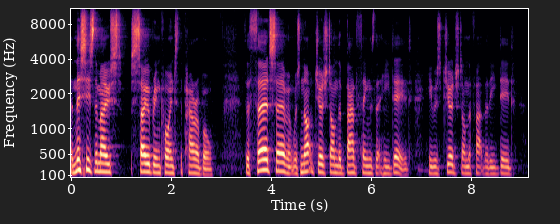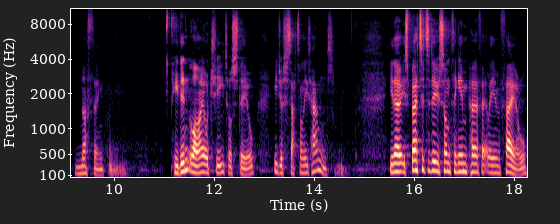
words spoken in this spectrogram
And this is the most sobering point of the parable. The third servant was not judged on the bad things that he did, he was judged on the fact that he did nothing. He didn't lie or cheat or steal, he just sat on his hands. You know, it's better to do something imperfectly and fail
